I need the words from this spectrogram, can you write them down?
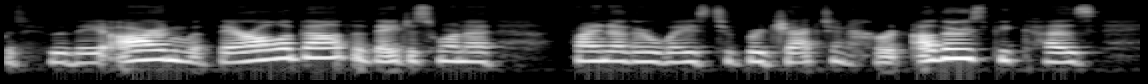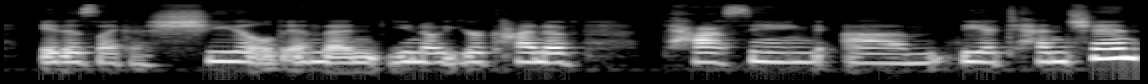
with who they are and what they're all about that they just want to find other ways to project and hurt others because it is like a shield. And then, you know, you're kind of passing um, the attention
